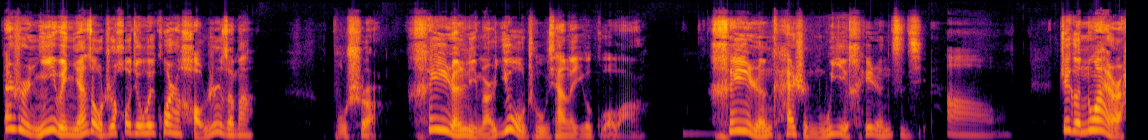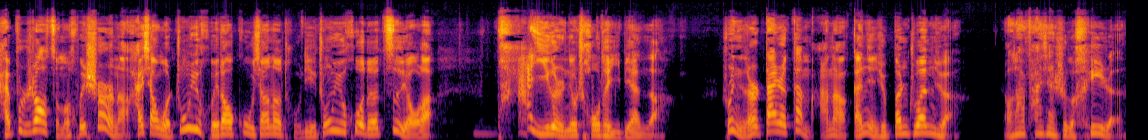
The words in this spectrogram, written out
但是你以为撵走之后就会过上好日子吗？不是，黑人里面又出现了一个国王，黑人开始奴役黑人自己。哦，这个诺埃尔还不知道怎么回事呢，还想我终于回到故乡的土地，终于获得自由了。啪，一个人就抽他一鞭子，说你在这儿待着干嘛呢？赶紧去搬砖去。然后他发现是个黑人，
